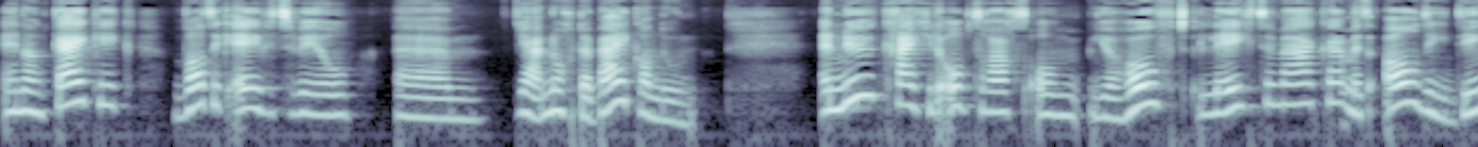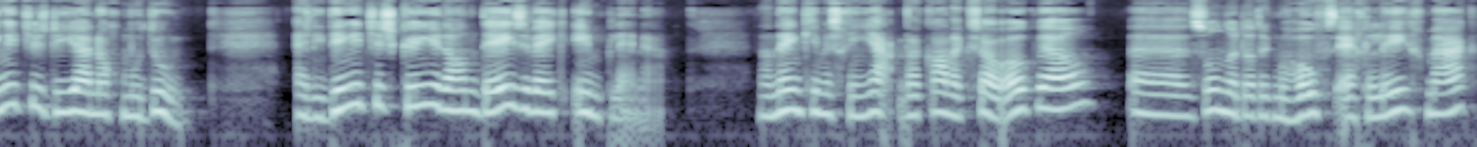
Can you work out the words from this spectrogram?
En dan kijk ik wat ik eventueel um, ja, nog daarbij kan doen. En nu krijg je de opdracht om je hoofd leeg te maken met al die dingetjes die jij nog moet doen. En die dingetjes kun je dan deze week inplannen. Dan denk je misschien, ja, dat kan ik zo ook wel, uh, zonder dat ik mijn hoofd echt leeg maak.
